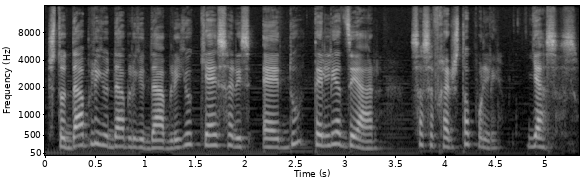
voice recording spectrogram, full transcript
στο www.kesarisedu.gr. Σας ευχαριστώ πολύ. Γεια σας.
